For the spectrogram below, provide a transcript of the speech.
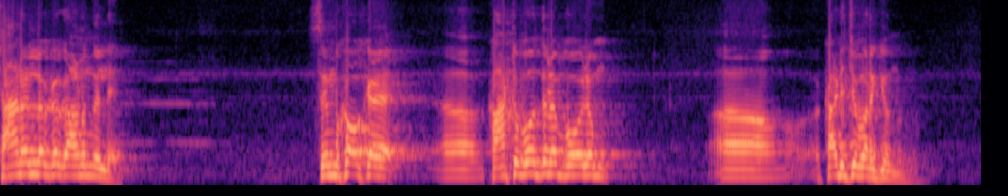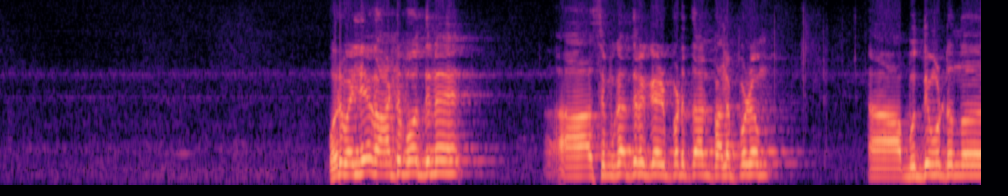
ചാനലിലൊക്കെ കാണുന്നില്ലേ? സിംഹമൊക്കെ കാട്ടുപോത്തിനെ പോലും കടിച്ചു പറിക്കുന്നു. ഒരു വലിയ കാട്ടുപോത്തിന് സിംഹത്തിന് കീഴ്പ്പെടുത്താൻ പലപ്പോഴും ബുദ്ധിമുട്ടുന്നത്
